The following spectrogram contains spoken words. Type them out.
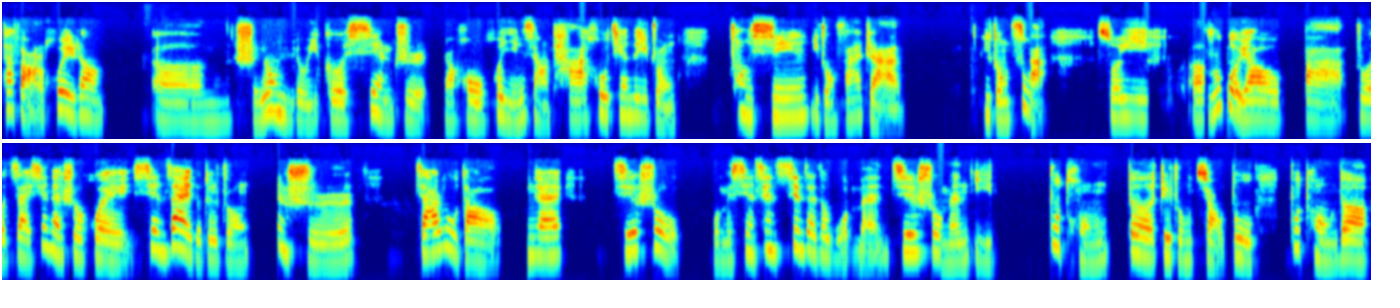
它反而会让嗯使用语有一个限制，然后会影响他后天的一种创新、一种发展、一种自我。所以呃，如果要把说在现代社会现在的这种现实。加入到应该接受我们现现现在的我们接受我们以不同的这种角度、不同的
